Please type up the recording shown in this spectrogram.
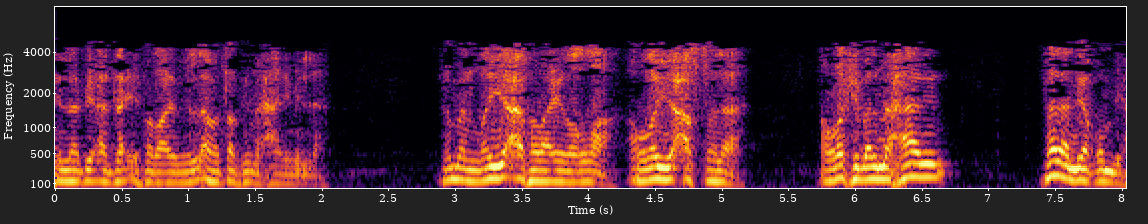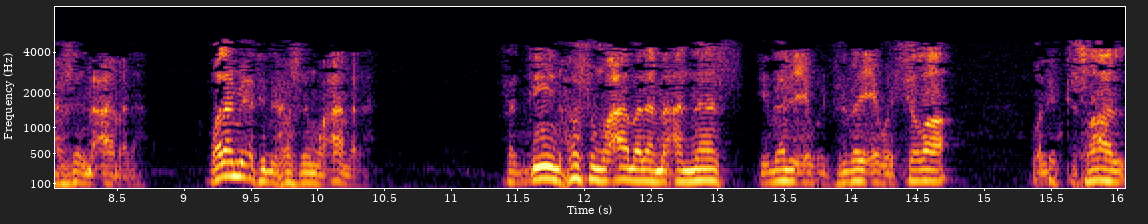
إلا بأداء فرائض الله وترك محارم الله. فمن ضيع فرائض الله أو ضيع الصلاة أو ركب المحارم فلم يقم بحسن المعاملة ولم يأتي بحسن المعاملة فالدين حسن المعاملة مع الناس في البيع والشراء والاتصال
